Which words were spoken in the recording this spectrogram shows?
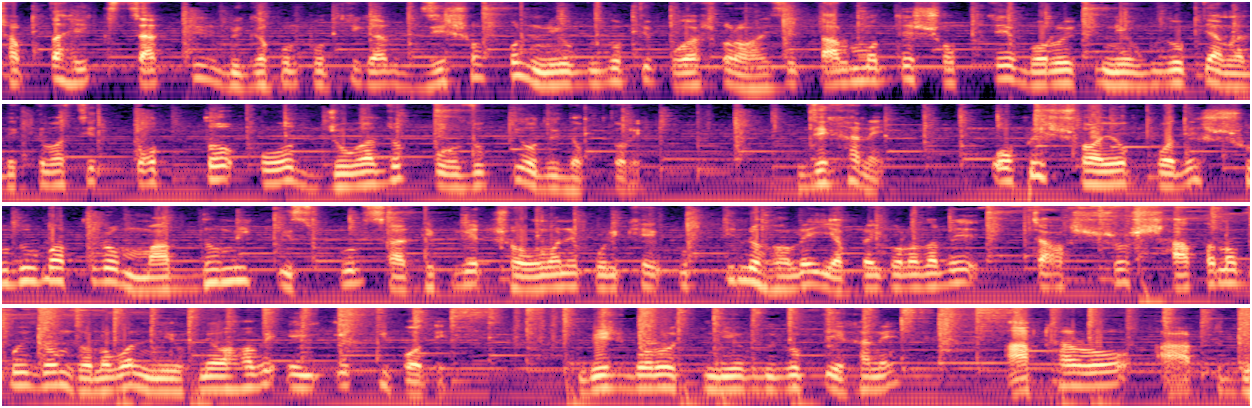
সাপ্তাহিক চাকরির বিজ্ঞাপন পত্রিকার যে সকল নিয়োগ বিজ্ঞপ্তি প্রকাশ করা হয়েছে, তার মধ্যে সবচেয়ে বড় একটি নিয়োগ বিজ্ঞপ্তি আমরা দেখতে পাচ্ছি তথ্য ও যোগাযোগ প্রযুক্তি অধিদপ্তরে, যেখানে অফিস সহায়ক পদে শুধুমাত্র মাধ্যমিক স্কুল সার্টিফিকেট সমমানের পরীক্ষায় উত্তীর্ণ হলেই অ্যাপ্লাই করা যাবে। চারশো সাতানব্বই জন জনবল নিয়োগ নেওয়া হবে এই একটি পদে। বেশ বড় একটি নিয়োগ বিজ্ঞপ্তি এখানে। আঠারো আট দু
